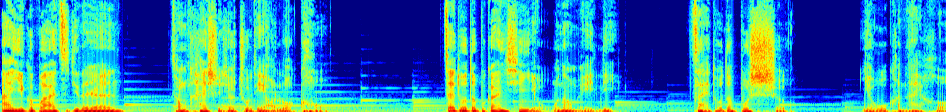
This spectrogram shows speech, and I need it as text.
爱一个不爱自己的人，从开始就注定要落空。再多的不甘心也无能为力，再多的不舍，也无可奈何。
